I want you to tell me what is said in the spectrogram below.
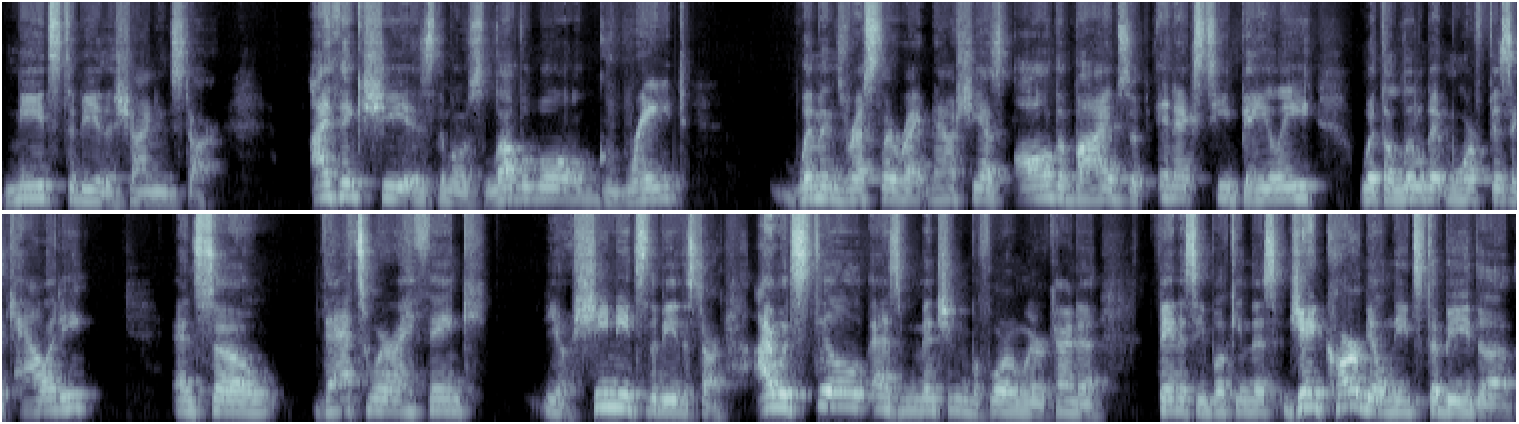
needs to be the shining star. I think she is the most lovable, great women's wrestler right now. She has all the vibes of NXT Bayley with a little bit more physicality. And so that's where I think, you know, she needs to be the star. I would still, as mentioned before, when we were kind of fantasy booking this, Jade Cargill needs to be the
